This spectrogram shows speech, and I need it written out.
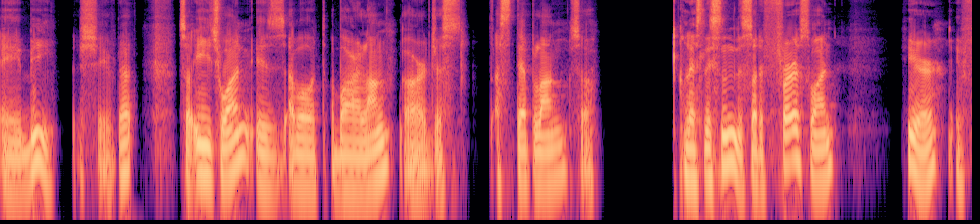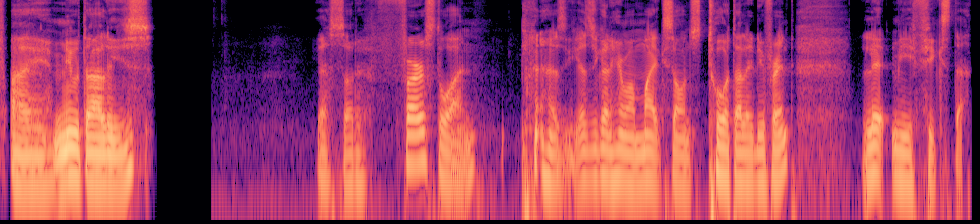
A B. Just shave that. So each one is about a bar long or just a step long. So let's listen. So the first one here, if I mute all these, yes. So the first one, as, as you can hear, my mic sounds totally different. Let me fix that.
